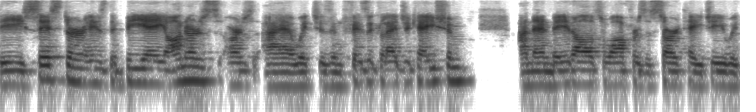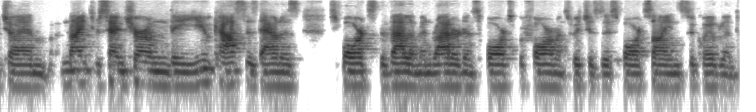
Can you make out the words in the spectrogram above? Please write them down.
The sister is the BA Honours, uh, which is in physical education. And then it also offers a CERT HE, which I'm 90% sure on the UCAS is down as sports development rather than sports performance, which is the sports science equivalent.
